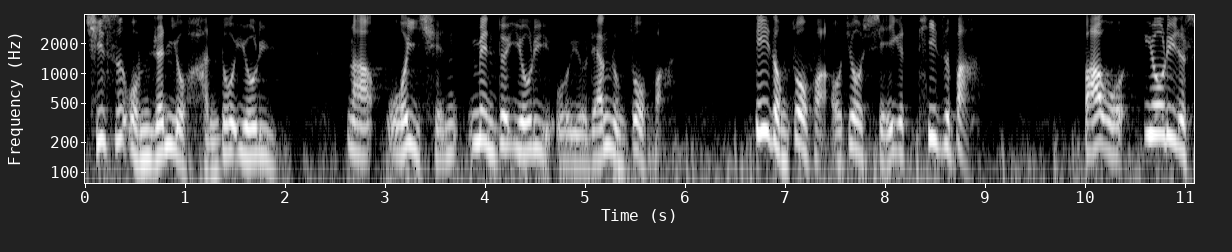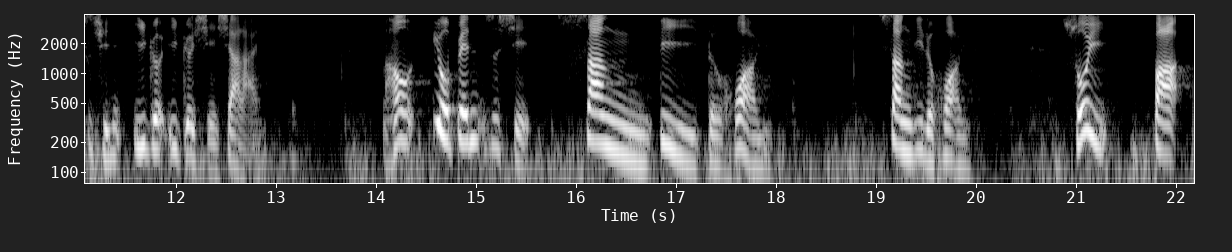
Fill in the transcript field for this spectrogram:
其实我们人有很多忧虑，那我以前面对忧虑，我有两种做法。第一种做法，我就写一个 T 字坝，把我忧虑的事情一个一个写下来，然后右边是写上帝的话语，上帝的话语。所以把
